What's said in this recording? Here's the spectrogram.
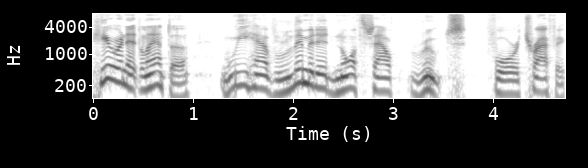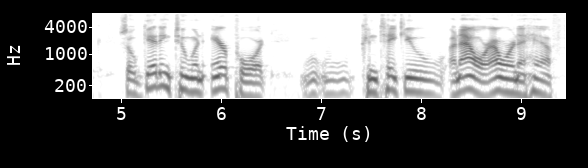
here in Atlanta, we have limited north-south routes for traffic, so getting to an airport can take you an hour, hour and a half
